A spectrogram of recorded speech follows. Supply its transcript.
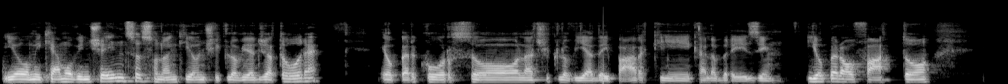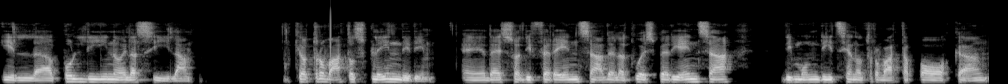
io mi chiamo Vincenzo, sono anch'io un cicloviaggiatore e ho percorso la ciclovia dei parchi calabresi. Io però ho fatto il Pollino e la Sila che ho trovato splendidi e adesso a differenza della tua esperienza di immondizia ne ho trovata poca,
